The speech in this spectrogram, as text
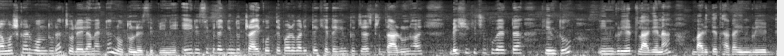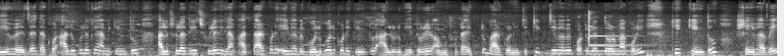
নমস্কার বন্ধুরা, চলে এলাম একটা নতুন রেসিপি নিয়ে। এই রেসিপিটা কিন্তু ট্রাই করতে পারো বাড়িতে, খেতে কিন্তু জাস্ট দারুণ হয়। বেশি কিছু খুব একটা কিন্তু ইনগ্রিডিয়েন্ট লাগে না। বাড়িতে থাকা ইনগ্রিডিয়েন্ট দিয়ে হয়ে যায়। দেখো, আলুগুলোকে আমি কিন্তু আলু ছোলা দিয়ে ছুলে নিলাম, আর তারপরে এইভাবে গোল গোল করে কিন্তু আলুর ভেতরের অংশটা একটু বার করে নিচ্ছি। ঠিক যেভাবে পটলের দোরমা করি, ঠিক কিন্তু সেইভাবেই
